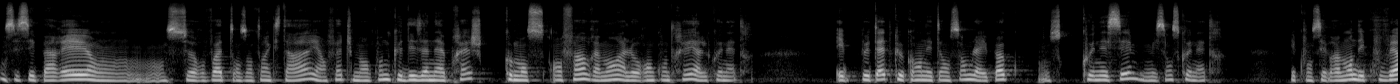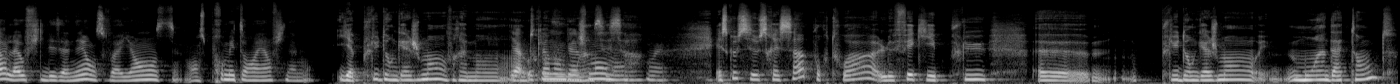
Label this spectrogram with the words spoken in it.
on s'est séparés, on, on, se revoit de temps en temps, etc. Et en fait, je me rends compte que des années après, je commence enfin vraiment à le rencontrer, à le connaître. Et peut-être que quand on était ensemble à l'époque, on se connaissait, mais sans se connaître et qu'on s'est vraiment découvert là au fil des années en se voyant, en se, promettant rien finalement. Il n'y a plus d'engagement vraiment. Il n'y a aucun vous, hein, engagement, c'est ça. Ouais. Est-ce que ce serait ça pour toi, le fait qu'il y ait plus, euh, plus d'engagement, moins d'attente,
